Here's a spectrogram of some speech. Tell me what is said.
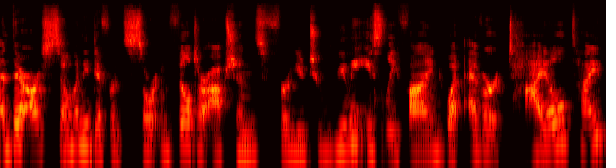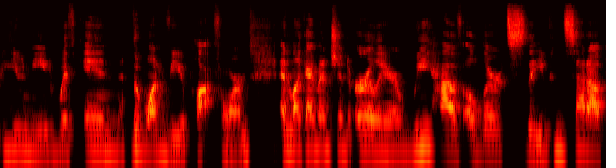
And there are so many different sort and filter options for you to really easily find whatever tile type you need need within the OneView platform. And like I mentioned earlier, we have alerts that you can set up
